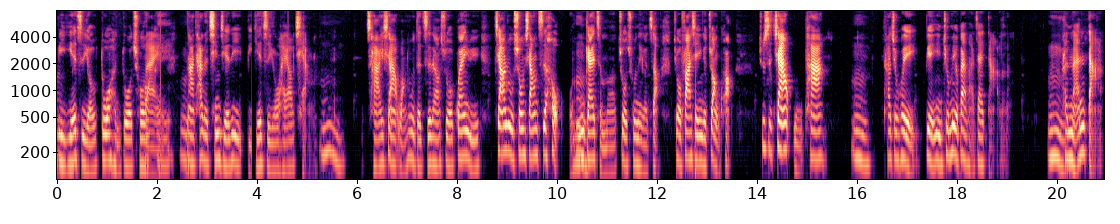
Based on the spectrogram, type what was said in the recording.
比椰子油多很多出来，okay, 嗯、那它的清洁力比椰子油还要强。嗯，查一下网络的资料，说关于加入松香之后，我们应该怎么做出那个皂，嗯、就发现一个状况，就是加五趴，嗯，它就会变硬，就没有办法再打了。嗯，很难打。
